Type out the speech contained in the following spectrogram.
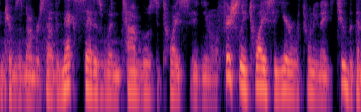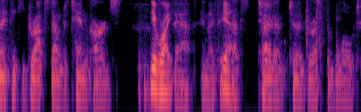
in terms of numbers. Now the next set is when Tom goes to twice, you know, officially twice a year with 2092, but then I think he drops down to 10 cards. You're right. That and I think Yeah. that's tied to, to address the bloat.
